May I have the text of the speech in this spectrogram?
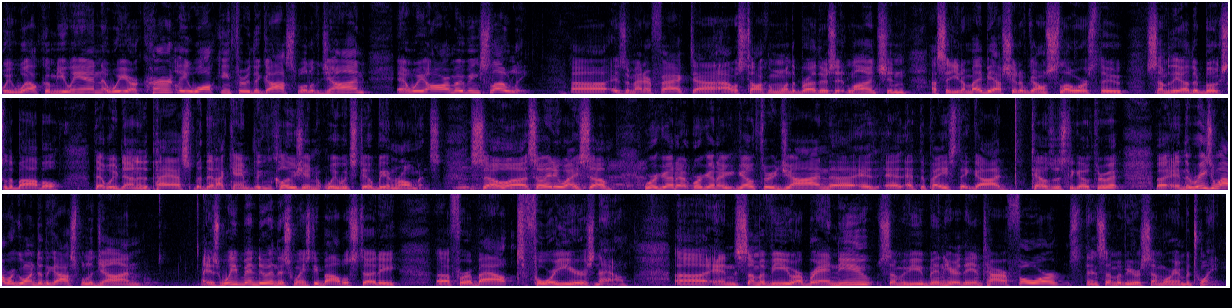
We welcome you in. We are currently walking through the Gospel of John, and we are moving slowly. Uh, as a matter of fact, uh, I was talking with one of the brothers at lunch, and I said, you know, maybe I should have gone slower through some of the other books of the Bible that we've done in the past. But then I came to the conclusion we would still be in Romans. So, uh, so anyway, so we're gonna we're gonna go through John uh, at, at, the pace that God tells us to go through it. Uh, and the reason why we're going to the Gospel of John is we've been doing this Wednesday Bible study uh, for about four years now. Uh, and some of you are brand new, some of you have been here the entire four, and some of you are somewhere in between.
